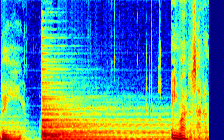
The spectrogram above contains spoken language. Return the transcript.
D E minor seven.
